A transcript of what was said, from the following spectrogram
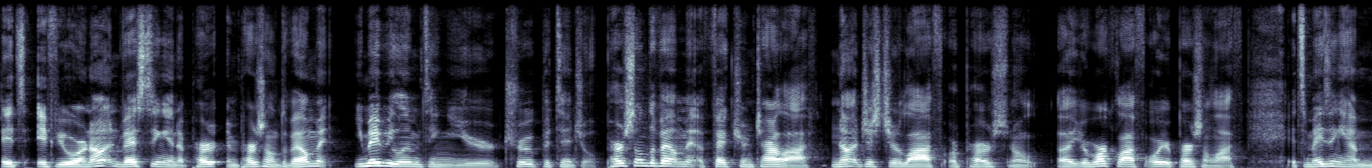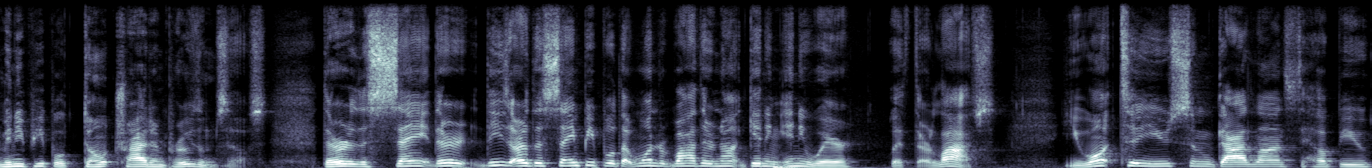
it's if you are not investing in a per, in personal development, you may be limiting your true potential. Personal development affects your entire life, not just your life or personal, uh, your work life or your personal life. It's amazing how many people don't try to improve themselves. They're the same. They're these are the same people that wonder why they're not getting anywhere with their lives. You want to use some guidelines to help you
